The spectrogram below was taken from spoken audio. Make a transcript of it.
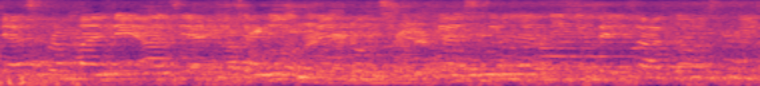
त्याचप्रमाणे आज या ठिकाणी सुरेश शेळके असतील नंदिनीताई जाधव असतील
